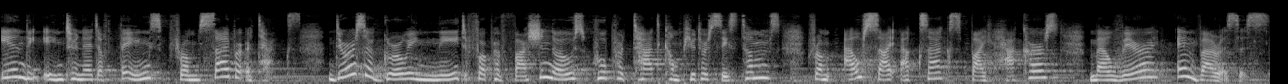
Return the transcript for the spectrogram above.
and the Internet of Things from cyber attacks. There's a growing need for professionals who protect computer systems from outside access by hackers, malware, and viruses.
